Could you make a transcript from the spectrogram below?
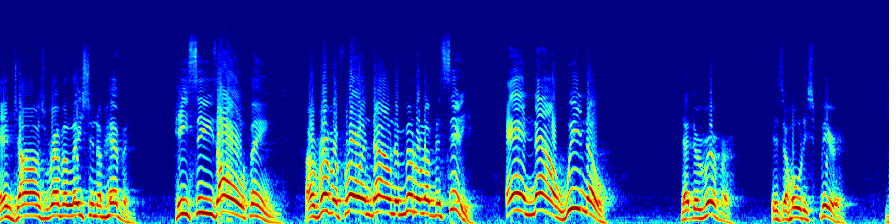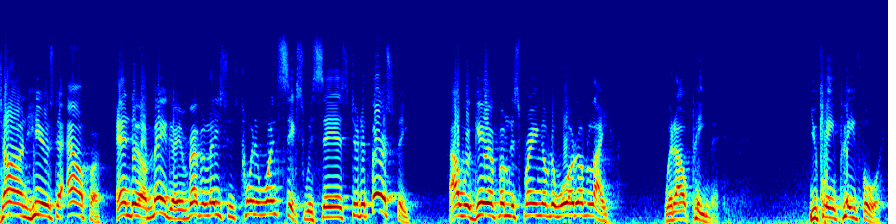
in John's revelation of heaven, he sees all things a river flowing down the middle of the city. And now we know that the river is the Holy Spirit. John hears the Alpha and the Omega in Revelations 21 6, which says, To the thirsty, I will give from the spring of the water of life without payment. You can't pay for it.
